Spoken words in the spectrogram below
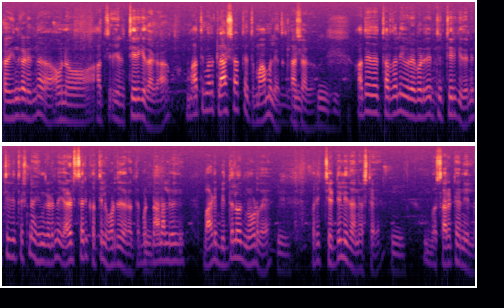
ಕ ಹಿಂದ್ಗಡೆಯಿಂದ ಅವನು ತಿರುಗಿದಾಗ ಮಾತಿ ಮಾತು ಕ್ಲಾಶ್ ಆಗ್ತಾಯಿತ್ತು ಮಾಮೂಲಿ ಅದು ಕ್ಲಾಶ್ ಆಗೋ ಅದೇ ಥರದಲ್ಲಿ ಇವ್ರು ಏನು ಮಾಡಿದೆ ತಿರುಗಿದ್ದಾನೆ. ತಿರುಗಿದ ತಕ್ಷಣ ಹಿಂದ್ಗಡೆಯಿಂದ ಎರಡು ಸರಿ ಕತ್ತಿಲಿ ಹೊಡೆದಿದ್ದಾರಂತೆ. ಬಟ್ ನಾನು ಅಲ್ಲಿ ಬಾಡಿ ಬಿದ್ದಲ್ಲಿ ಹೋಗಿ ನೋಡಿದೆ ಬರೀ ಚೆಡ್ಡಿಲಿದ್ದಾನೆ ಅಷ್ಟೇ. ಬ- ಸರಟೇನಿಲ್ಲ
